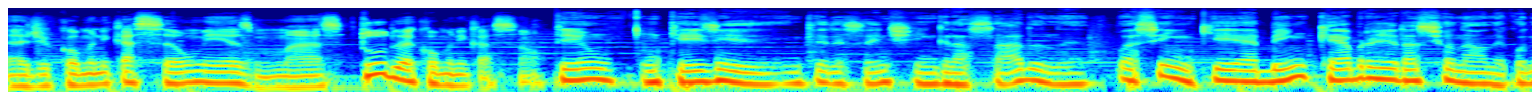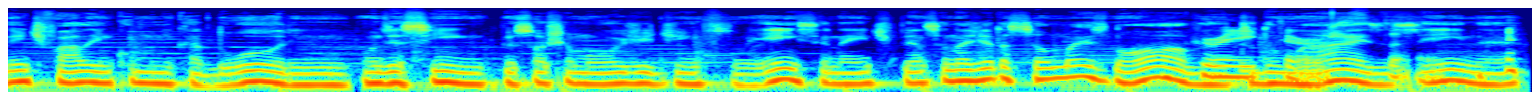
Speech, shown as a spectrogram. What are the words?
é, de comunicação mesmo, mas tudo é comunicação. Tem um, um case interessante, engraçado, né? Assim, que é bem quebra geracional, né? Quando a gente fala em comunicador, em, vamos dizer assim, o pessoal chama hoje de influência, né? A gente pensa na geração mais nova Creators, e tudo mais, assim, né?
